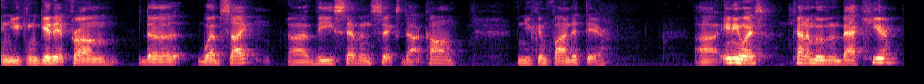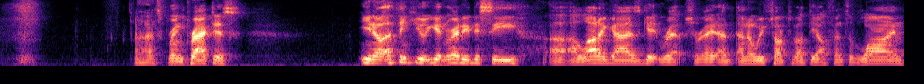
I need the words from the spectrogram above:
and you can get it from the website, uh, the76.com, and you can find it there. Uh, anyways, kind of moving back here. Uh, spring practice. You know, I think you're getting ready to see uh, a lot of guys get reps, right? I, I, know we've talked about the offensive line,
